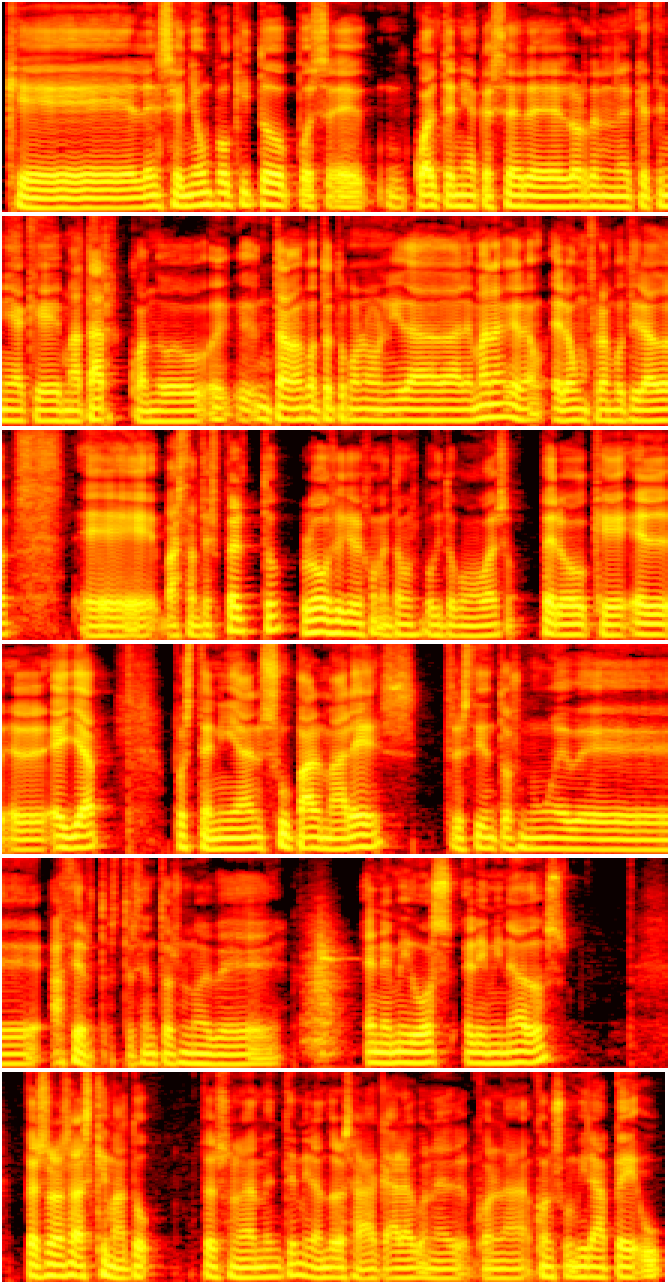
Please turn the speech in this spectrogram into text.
que le enseñó un poquito pues eh, cuál tenía que ser el orden en el que tenía que matar cuando eh, entraba en contacto con una unidad alemana, que era, un francotirador eh, bastante experto. Luego si quieres comentamos un poquito cómo va eso. Pero que ella pues tenía en su palmarés 309 aciertos, 309 enemigos eliminados, personas a las que mató personalmente, mirándolas a la cara con, el, con, la, con su mira PU,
